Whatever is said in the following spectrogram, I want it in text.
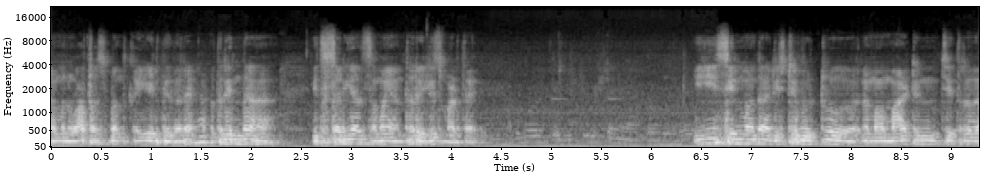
ನಮ್ಮನ್ನು ವಾಪಸ್ ಬಂದು ಕೈ ಹಿಡ್ದಿದ್ದಾರೆ. ಅದರಿಂದ ಇದು ಸರಿಯಾದ ಸಮಯ ಅಂತ ರಿಲೀಸ್ ಮಾಡ್ತಾ ಇದ್ದೀವಿ. ಈ ಸಿನಿಮಾದ ಡಿಸ್ಟ್ರಿಬ್ಯೂಟ್ರು ನಮ್ಮ ಮಾರ್ಟಿನ್ ಚಿತ್ರದ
